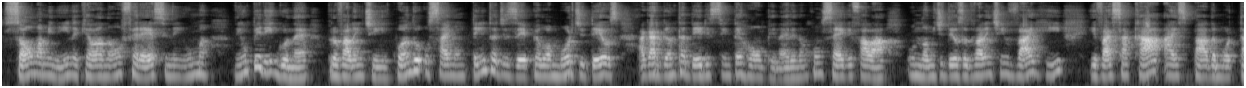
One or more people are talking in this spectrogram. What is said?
só uma menina, que ela não oferece nenhuma nenhum perigo, né, pro Valentim. E Quando o Simon tenta dizer pelo amor de Deus, a garganta dele se interrompe, né? Ele não consegue falar o nome de Deus. O Valentim vai rir e vai sacar a espada mortal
